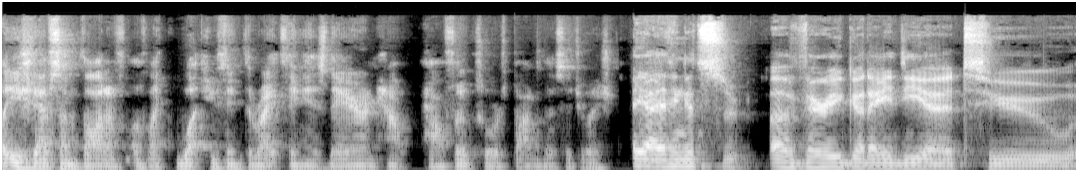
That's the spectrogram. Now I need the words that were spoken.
but you should have some thought of, of like what you think the right thing is there and how how folks will respond to those situations. Yeah i think it's a very good idea to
